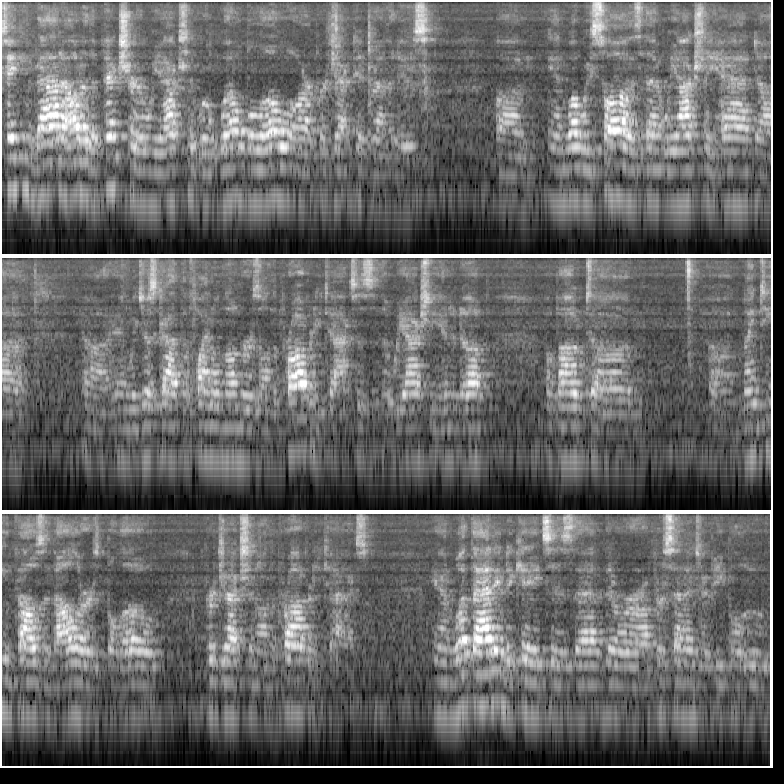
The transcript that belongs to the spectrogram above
Taking that out of the picture, we actually were well below our projected revenues. Um, And what we saw is that we actually had, uh, uh, and we just got the final numbers on the property taxes, that we actually ended up about um, uh, $19,000 below projection on the property tax. And what that indicates is that there were a percentage of people who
